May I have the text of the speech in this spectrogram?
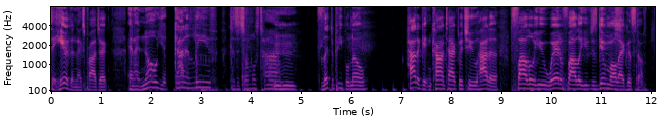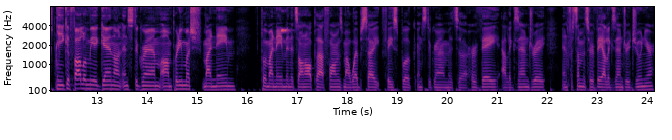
to hear the next project. And I know you gotta leave because it's almost time. Mm-hmm. Let the people know how to get in contact with you, how to follow you, where to follow you. Just give them all that good stuff. Yeah, you can follow me again on Instagram. Um, pretty much my name. put my name in. It's on all platforms. My website, Facebook, Instagram. It's uh, Hervé Alexandre, and for some it's Hervé Alexandre junior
